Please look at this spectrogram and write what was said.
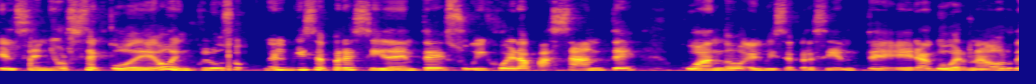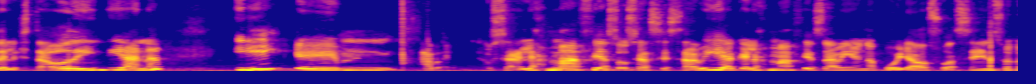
que el señor se codeó incluso con el vicepresidente, su hijo era pasante cuando el vicepresidente era gobernador del estado de Indiana y, em, o sea, las mafias, o sea, se sabía que las mafias habían apoyado su ascenso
